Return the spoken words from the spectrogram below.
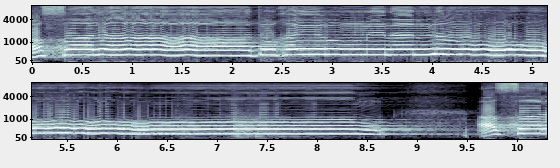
الصلاة خير من النوم. الصلاة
